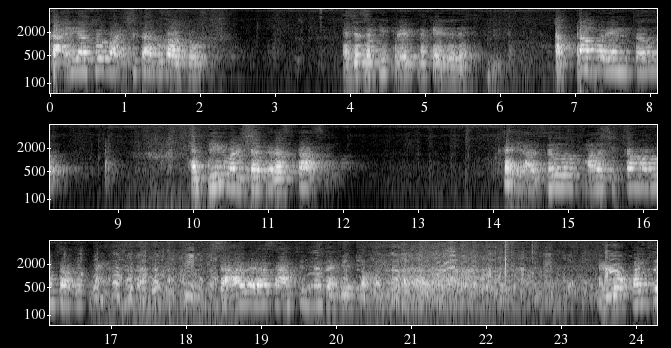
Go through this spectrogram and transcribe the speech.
कार्य असो बार्शी तालुका असो याच्यासाठी प्रयत्न केलेले आहे आतापर्यंत ह्या तीन वर्षात रस्ता असेल. काय असं मला शिक्का मारून चालत नाही. सहा वेळा सहा चिन्ह झाले लोकांचं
